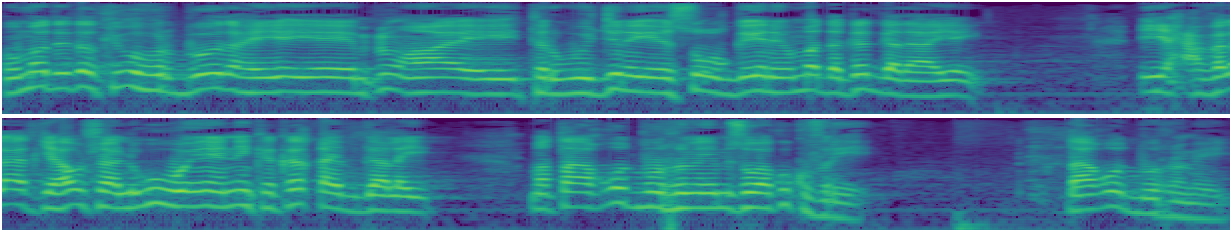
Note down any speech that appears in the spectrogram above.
ummaddii dadkii u horboodahayay ee muxuu ahaay tarwiijinaya ee suuq geynaya ummadda ka gadaayay iyo xafalaadkii hawshaa lagu weynay ninka ka qayb galay ma daaquud buu rumeeyey mise waa ku kufriyey? Daaquud buu rumeeyey.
